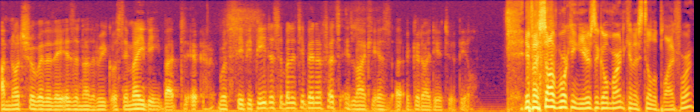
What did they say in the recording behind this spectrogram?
I'm not sure whether there is another recourse. There may be, but uh, with CPP disability benefits, it likely is a, a good idea to appeal. If I stopped working years ago, Martin, can I still apply for it?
